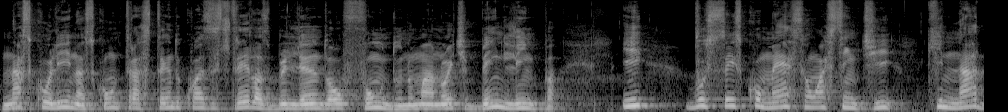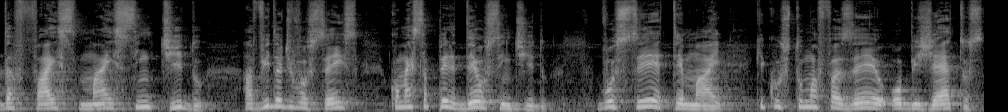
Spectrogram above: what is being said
nas colinas contrastando com as estrelas brilhando ao fundo numa noite bem limpa. E vocês começam a sentir que nada faz mais sentido. A vida de vocês começa a perder o sentido. Você, Temai, que costuma fazer objetos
